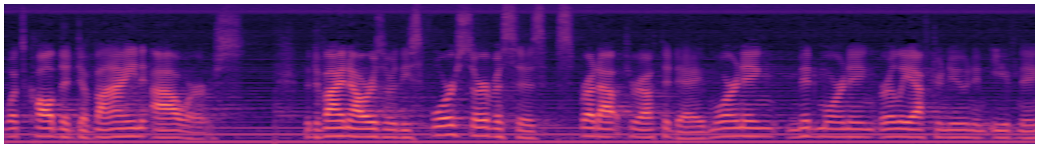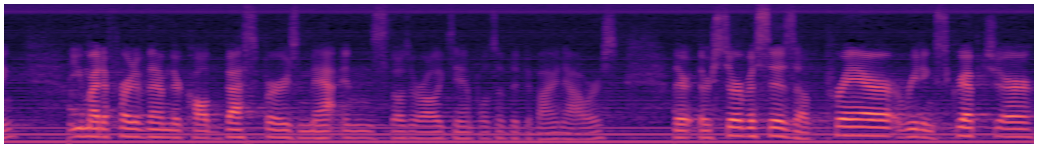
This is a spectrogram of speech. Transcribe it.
what's called the divine hours. The divine hours are these four services spread out throughout the day morning, mid morning, early afternoon, and evening. You might have heard of them. They're called Vespers, Matins. Those are all examples of the divine hours. They're, they're services of prayer, reading scripture,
